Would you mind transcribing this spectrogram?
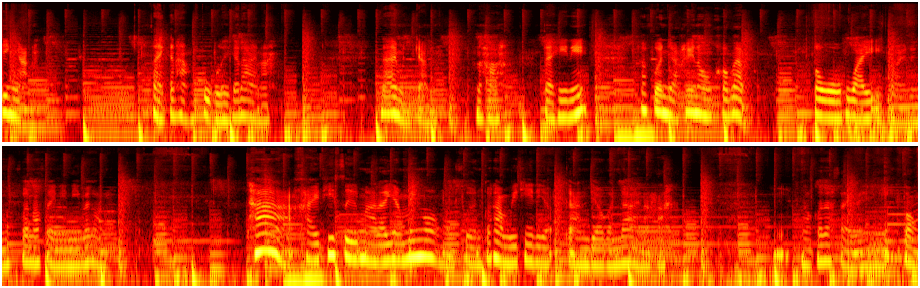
ริงๆอะ่ะใส่กระถางปลูกเลยก็ได้นะ ได้เหมือนกันนะคะ แต่ทีนี้ถ้าเฟิร์นอยากให้น้องเขาแบบโตไวอีกหน่อยนึงเฟิร์นเอาใส่ในนี้ไว้ก่อน ถ้าใครที่ซื้อมาแล้วยังไม่งอกเหมือนเฟิร์นก็ทำวิธีเดียวการเดียวกันได้นะคะนี่เราก็จะใส่ไว้ในนี้กล่อง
